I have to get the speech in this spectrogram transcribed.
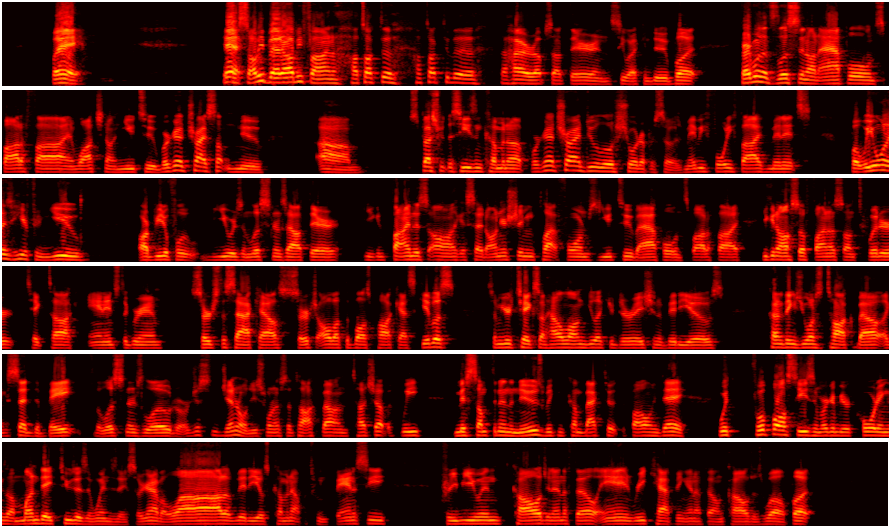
But hey, yeah, so I'll be better. I'll be fine. I'll talk to I'll talk to the the higher ups out there and see what I can do. But for everyone that's listening on Apple and Spotify and watching on YouTube, we're gonna try something new. Um, especially with the season coming up, we're gonna try and do a little short episodes, maybe 45 minutes. But we want to hear from you, our beautiful viewers and listeners out there. You can find us on, like I said, on your streaming platforms, YouTube, Apple, and Spotify. You can also find us on Twitter, TikTok, and Instagram. Search the Sack House, search All About the Balls podcast. Give us some of your takes on how long you like your duration of videos, kind of things you want us to talk about. Like I said, debate for the listeners' load, or just in general, you just want us to talk about and touch up. If we miss something in the news, we can come back to it the following day. With football season, we're going to be recordings on Monday, Tuesdays, and Wednesdays. So you're going to have a lot of videos coming out between fantasy, previewing college and NFL and recapping NFL and college as well. But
